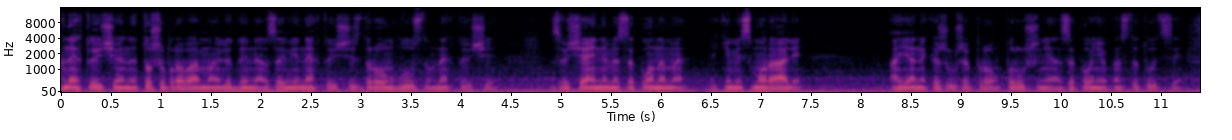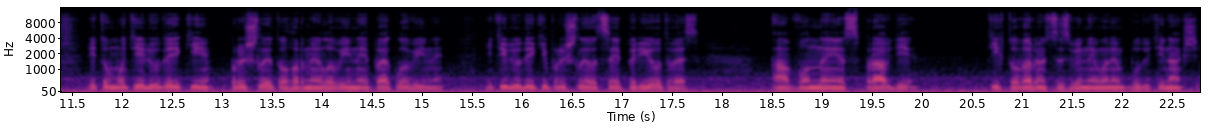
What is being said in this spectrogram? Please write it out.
нехтуючи не то, що правами людини, а взагалі нехтуючи здоровим глуздом, нехтуючи звичайними законами, якимись моралі. А я не кажу вже про порушення законів Конституції. І тому ті люди, які пройшли то горнило війни, пекло війни, і ті люди, які пройшли оцей період весь, а вони справді, ті, хто вернуться з війни, вони будуть інакші.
